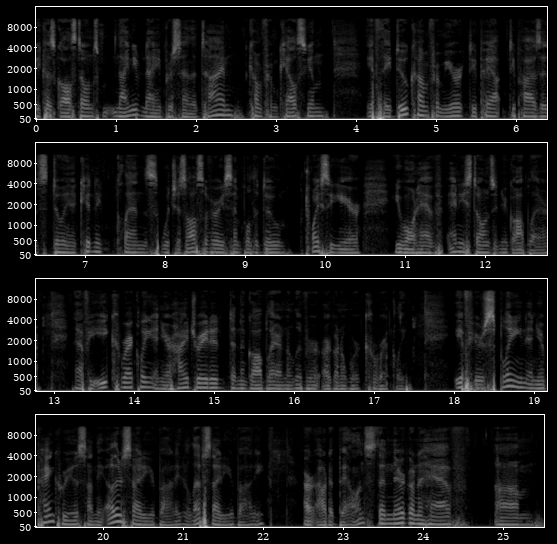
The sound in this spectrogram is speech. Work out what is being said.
because gallstones 90 90% of the time come from calcium. If they do come from uric deposits, doing a kidney cleanse, which is also very simple to do twice a year, you won't have any stones in your gallbladder. Now, if you eat correctly and you're hydrated, then the gallbladder and the liver are going to work correctly. If your spleen and your pancreas on the other side of your body, the left side of your body, are out of balance, then they're going to have um,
